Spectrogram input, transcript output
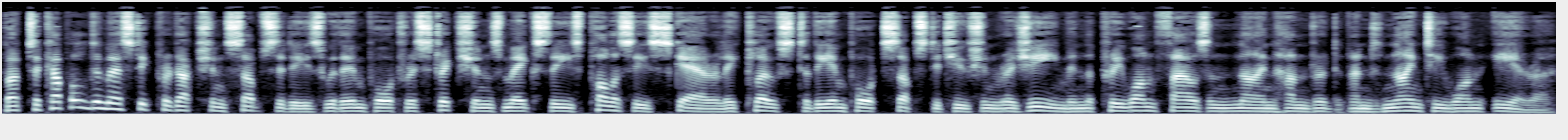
But to couple domestic production subsidies with import restrictions makes these policies scarily close to the import substitution regime in the pre-1991 era.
